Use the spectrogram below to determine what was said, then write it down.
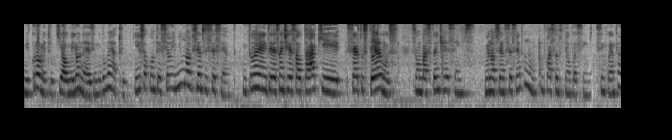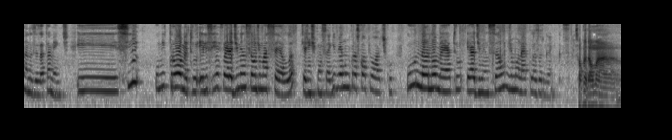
micrômetro, que é o milionésimo do metro. E isso aconteceu em 1960. Então é interessante ressaltar que certos termos são bastante recentes. 1960 não, faz tanto tempo assim, 50 anos exatamente. E se o micrômetro, ele se refere à dimensão de uma célula, que a gente consegue ver no microscópio óptico. O nanômetro é a dimensão de moléculas orgânicas. Só para dar uma,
